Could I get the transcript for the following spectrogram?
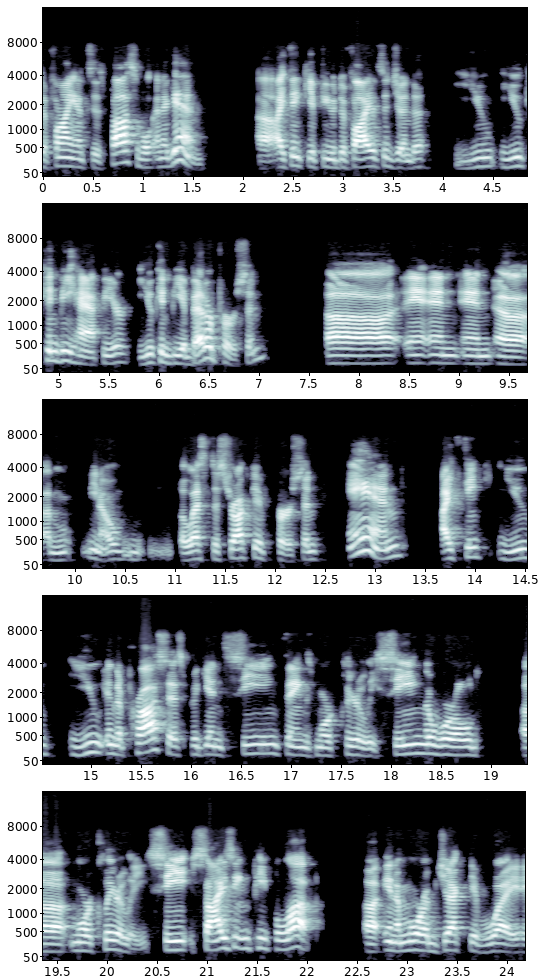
defiance is possible. And again, uh, I think if you defy its agenda, you you can be happier you can be a better person uh, and and uh, you know a less destructive person and i think you you in the process begin seeing things more clearly seeing the world uh, more clearly see sizing people up uh, in a more objective way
